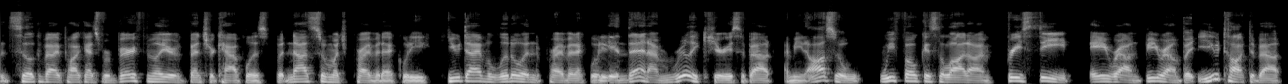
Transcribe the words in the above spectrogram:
at Silicon Valley podcast, we're very familiar with venture capitalists, but not so much private equity. Can you dive a little into private equity? And then I'm really curious about, I mean, also, we focused a lot on pre seed a round, B round, but you talked about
